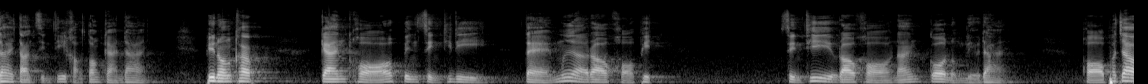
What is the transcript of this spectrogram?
ได้ตามสิ่งที่เขาต้องการได้ พี่น้องครับ การขอเป็นสิ่งที่ดี แต่เมื่อเราขอผิด สิ่งที่เราขอนั้นก็หลงเหลวได้ ขอพระเจ้า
